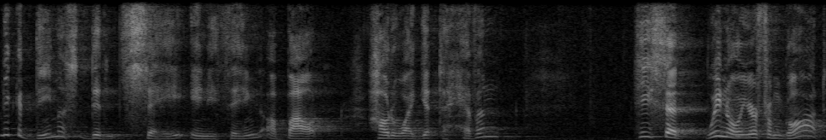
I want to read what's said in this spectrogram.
Nicodemus didn't say anything about how do I get to heaven. He said, We know you're from God.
